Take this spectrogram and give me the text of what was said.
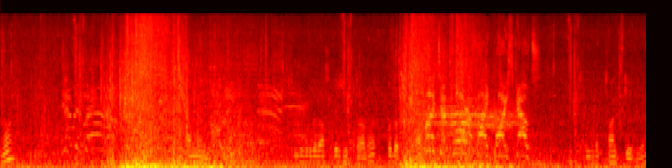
Kamyon gitti. Şimdi burada bir askeri jip daha var. Bu da Scouts! Şimdi burada tank geliyor.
